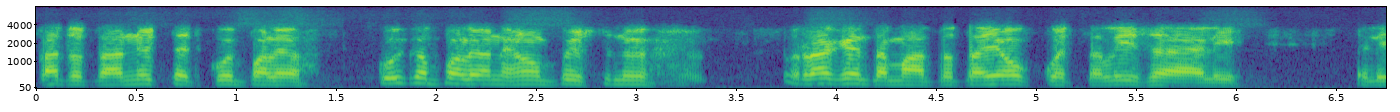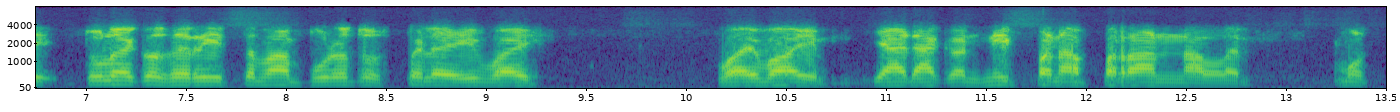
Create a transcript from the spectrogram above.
katsotaan nyt, että kuinka paljon, kuinka paljon ne on pystynyt rakentamaan tota joukkuetta lisää, eli, eli tuleeko se riittämään pudotuspeleihin vai, vai, vai jäädäänkö nippanappa rannalle. Mutta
